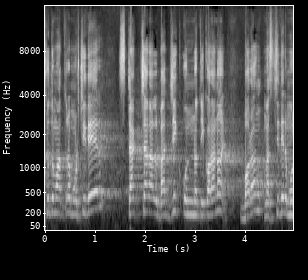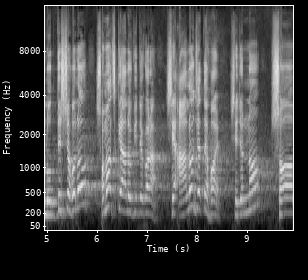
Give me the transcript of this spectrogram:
শুধুমাত্র মসজিদের স্ট্রাকচারাল বাহ্যিক উন্নতি করা নয়, বরং মসজিদের মূল উদ্দেশ্য হলো সমাজকে আলোকিত করা। সে আলো যাতে হয়, সেজন্য সব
